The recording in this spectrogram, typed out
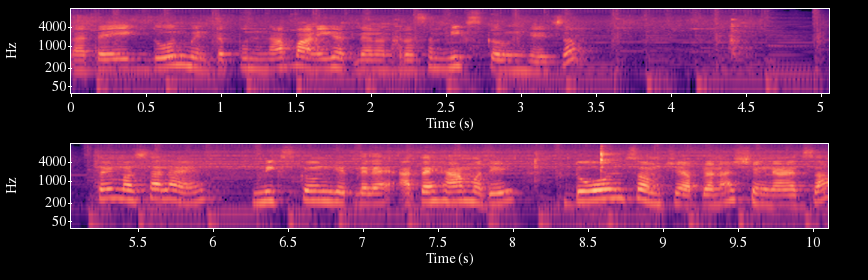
आता एक दोन मिनटं पुन्हा पाणी घातल्यानंतर असं मिक्स करून घ्यायचं. तर मसाला आहे मिक्स करून घेतलेला आहे. आता ह्यामध्ये दोन चमचे आपल्याला शेंगदाण्याचा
